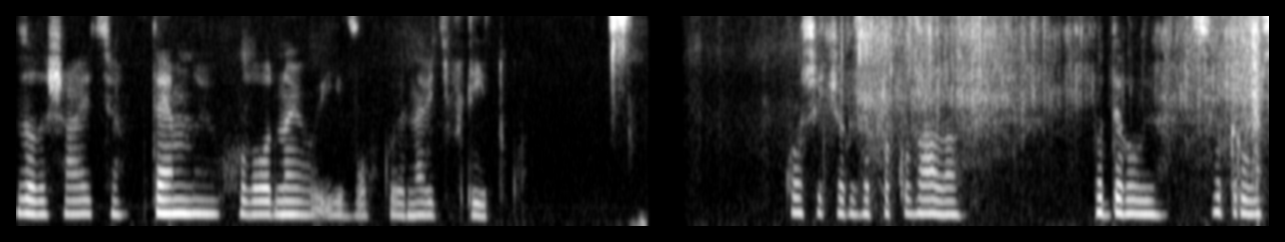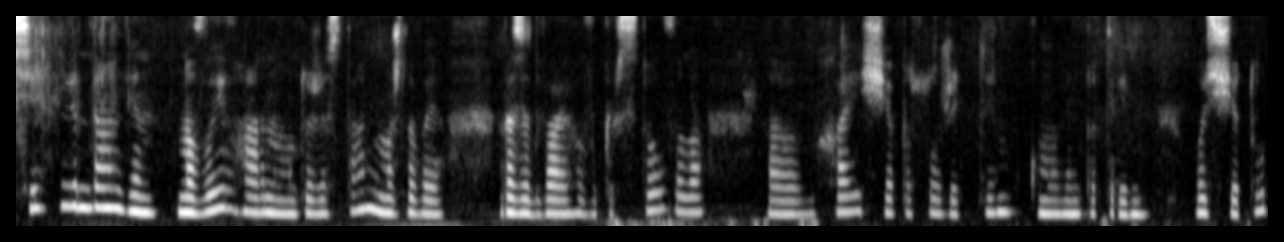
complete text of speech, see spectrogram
залишається темною, холодною і вогкою, навіть влітку. Кошечок запакувала, подарую свекрусі віддам. Він новий, в гарному дуже стані. Можливо, я рази два його використовувала. Е, Хай ще послужить тим, кому він потрібен. Ось ще тут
